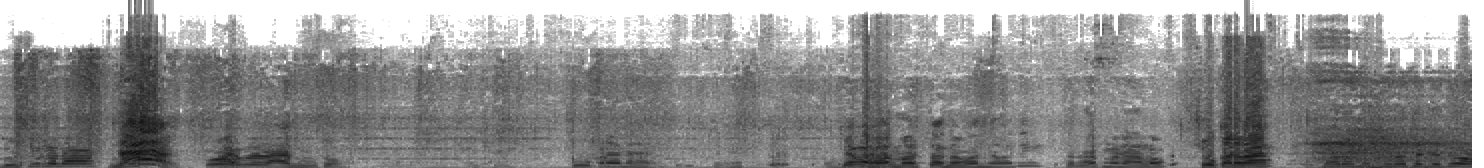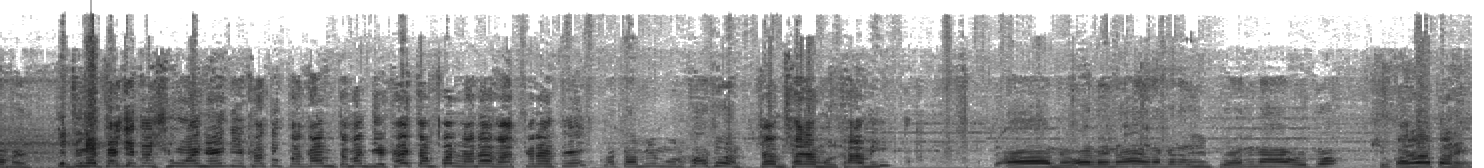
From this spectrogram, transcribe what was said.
ડોસી લેલા ના. મારું તો હું તો. છોકરા ને કેવા હા મસ્ત નવા નવા. મને આલો શું કરવા? મારો અમે જૂનો થઈ જતો અમે. તો જૂના થઈ જાય તો શું હોય નહીં દેખાતું? પગામ તમને દેખાય ચંપલ નાના વાત કરે તે? તો તમે મૂર્ખા છો ને? ચમસાના મૂર્ખામી અમી? આ નવા લઈને આ એના કદાચ અહીં પહેરીને આ હોય તો? શું કરવા પણ?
